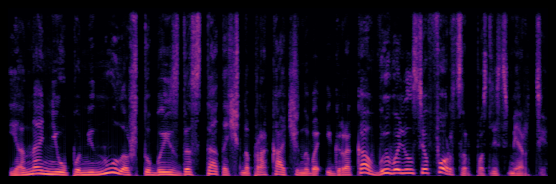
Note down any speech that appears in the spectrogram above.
И она не упомянула, чтобы из достаточно прокачанного игрока вывалился форсер после смерти.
